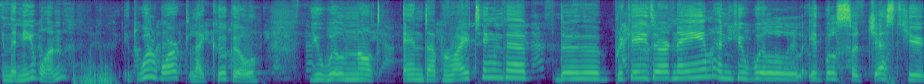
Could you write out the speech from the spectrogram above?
in the new one, it will work like Google. You will not end up writing the the brigadier name, and you will it will suggest you.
